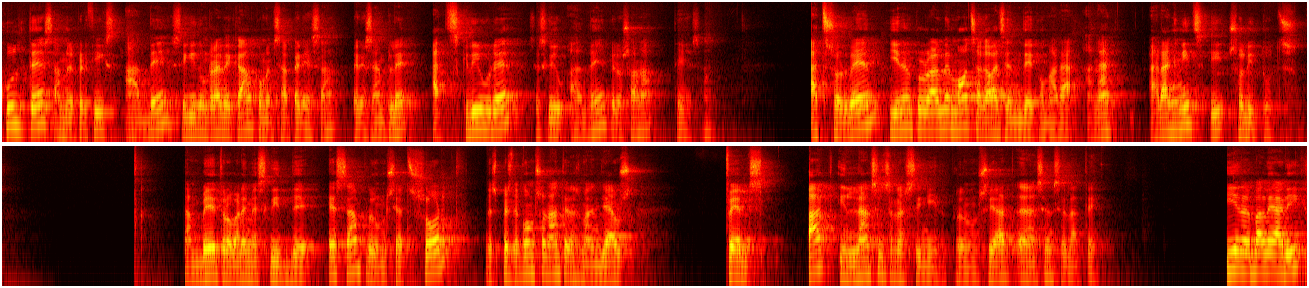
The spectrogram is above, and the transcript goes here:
cultes amb el prefix AD seguit d'un radical començar per S. Per exemple, adscriure s'escriu AD però sona TS. Absorbent i en el plural de mots acabats en D com ara aràcnids i solituds. També trobarem escrit de S pronunciat sord després de consonant en els manlleus fels pat in lancis ressenyir, pronunciat eh, sense la T. I en el baleàric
